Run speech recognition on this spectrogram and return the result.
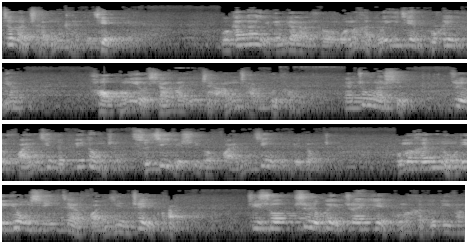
这么诚恳的建言。我刚刚也跟教授说，我们很多意见不会一样，好朋友想法也常常不同，但重要是作为环境的推动者，慈济也是一个环境的推动者。我们很努力用心在环境这一块，据说智慧专业，我们很多地方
